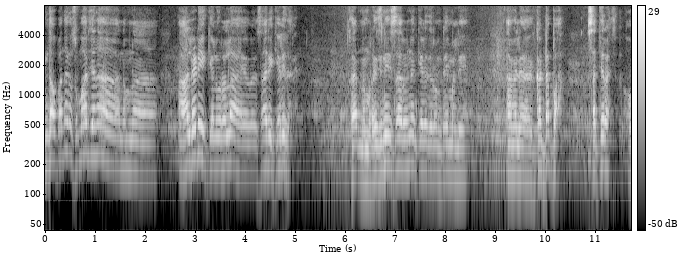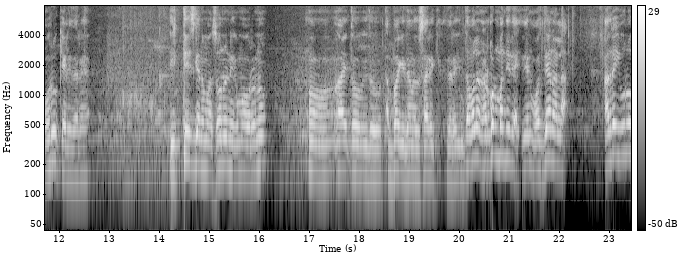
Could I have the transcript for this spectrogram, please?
ಇಂಥವು ಬಂದಾಗ ಸುಮಾರು ಜನ ನಮ್ಮನ್ನ ಆಲ್ರೆಡಿ ಕೆಲವರೆಲ್ಲ, ಸಾರಿ ಕೇಳಿದ್ದಾರೆ. ಸರ್ ನಮ್ಮ ರಜನಿ ಸಾರನ್ನು ಕೇಳಿದ್ದಾರೆ ಒಂದು ಟೈಮಲ್ಲಿ ಆಮೇಲೆ ಕಟ್ಟಪ್ಪ ಸತ್ಯರಾಜ್ ಅವರು ಕೇಳಿದ್ದಾರೆ. ಇತ್ತೀಚೆಗೆ ನಮ್ಮ ಸೋನು ನಿಗಮ ಅವರೂ ಆಯಿತು, ಇದು ತಪ್ಪಾಗಿದೆ ಅನ್ನೋದು ಸಾರಿ ಕೇಳಿದ್ದಾರೆ. ಇಂಥವೆಲ್ಲ ನಡ್ಕೊಂಡು ಬಂದಿದೆ. ಇದೇನು ಹೊಸದೇನಲ್ಲ ಆದರೆ ಇವರು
